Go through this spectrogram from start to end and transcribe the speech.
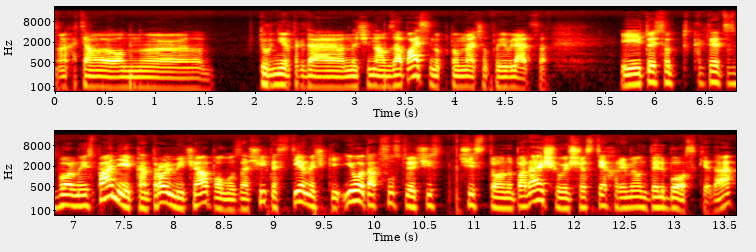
хотя он э, турнир тогда начинал в запасе, но потом начал появляться. И то есть вот как-то это сборная Испании, контроль мяча, полузащита, стеночки, и вот отсутствие чист, чистого нападающего еще с тех времен Дель Боске, да.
